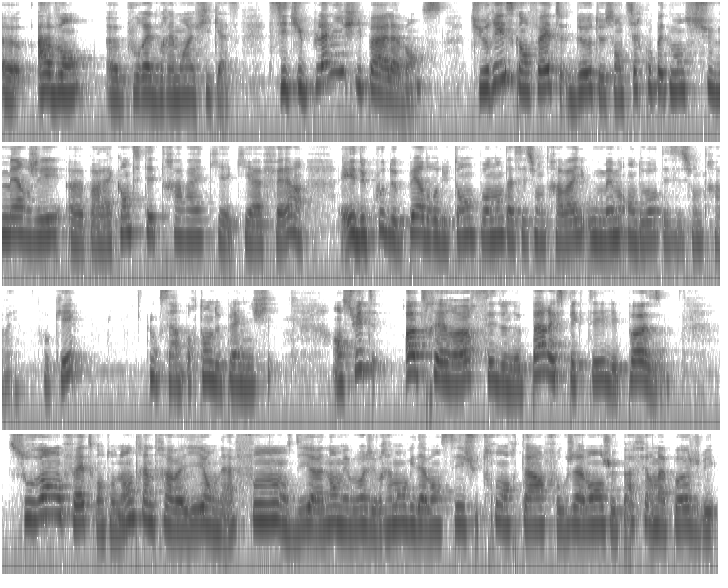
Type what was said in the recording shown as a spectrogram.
euh, avant euh, pour être vraiment efficace. Si tu planifies pas à l'avance, tu risques en fait de te sentir complètement submergé euh, par la quantité de travail qui, est à faire et du coup de perdre du temps pendant ta session de travail ou même en dehors des sessions de travail. Ok? Donc c'est important de planifier. Ensuite, autre erreur, c'est de ne pas respecter les pauses. Souvent, en fait, quand on est en train de travailler, on est à fond, on se dit ah non mais moi j'ai vraiment envie d'avancer, je suis trop en retard, faut que j'avance, je vais pas faire ma pause, je vais,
